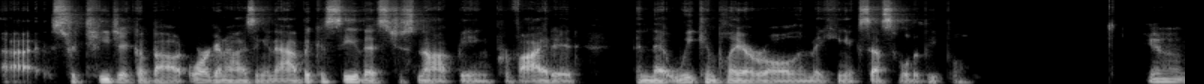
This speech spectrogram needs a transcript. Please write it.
uh, strategic about organizing an advocacy that's just not being provided and that we can play a role in making accessible to people. Yeah.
